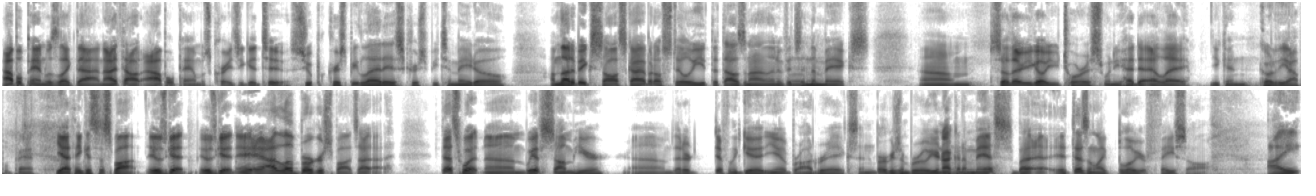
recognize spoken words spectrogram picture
Apple Pan was like that, and I thought Apple Pan was crazy good too. Super crispy lettuce, crispy tomato. I'm not a big sauce guy, but I'll still eat the Thousand Island if it's in the mix. Um, so there you go, you tourists. When you head to LA, you can Go to the apple pan. yeah, I think it's the spot. It was good. It was good. And I love burger spots. I that's what um, we have some here um, that are definitely good. You know, Broderick's and Burgers and Brew. You're not going to miss, but it doesn't like blow your face off. I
